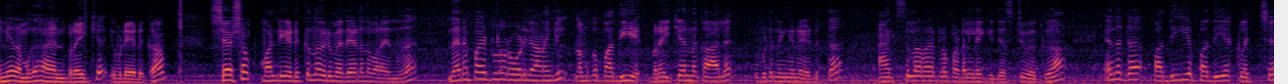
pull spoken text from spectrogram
ഇനി നമുക്ക് ഹാൻഡ് ബ്രേക്ക് ഇവിടെ എടുക്കാം. ശേഷം വണ്ടി എടുക്കുന്ന ഒരു മെത്തേഡ് എന്ന് പറയുന്നത് നിരപ്പായിട്ടുള്ള റോഡിലാണെങ്കിൽ നമുക്ക് പതിയെ ബ്രേക്ക് ചെയ്യുന്ന കാൽ ഇവിടുന്ന് ഇങ്ങനെ എടുത്ത് ആക്സിലറേറ്റർ പെടലിലേക്ക് ജസ്റ്റ് വെക്കുക. എന്നിട്ട് പതിയെ പതിയെ ക്ലച്ച്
